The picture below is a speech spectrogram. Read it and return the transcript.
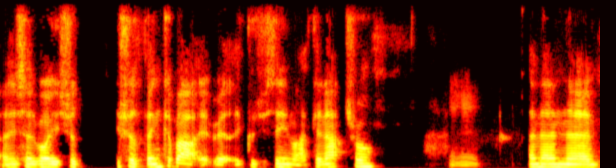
And he said, "Well, you should you should think about it really because you seem like a natural." Mm-hmm. And then um,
